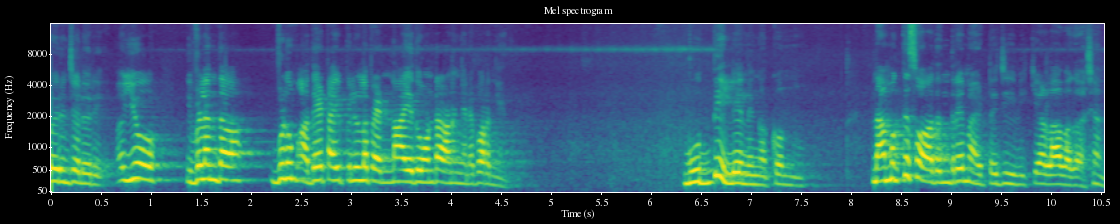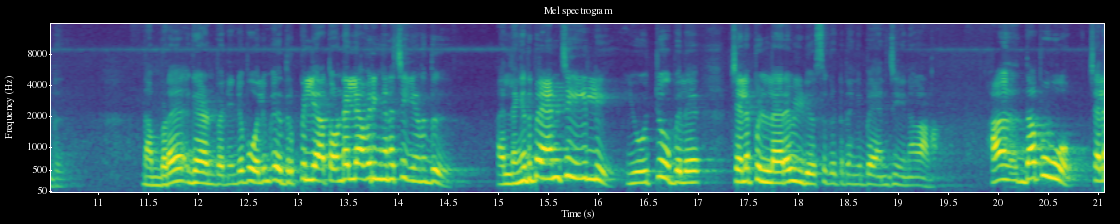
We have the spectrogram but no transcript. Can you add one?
വരു ചിലർ അയ്യോ ഇവളെന്താ? ഇവളും അതേ ടൈപ്പിലുള്ള പെണ്ണായതുകൊണ്ടാണ് ഇങ്ങനെ പറഞ്ഞത്. ബുദ്ധിയില്ലേ നിങ്ങൾക്കൊന്നും? നമുക്ക് സ്വാതന്ത്ര്യമായിട്ട് ജീവിക്കാനുള്ള അവകാശമുണ്ട്. നമ്മുടെ ഗവൺമെന്റിന്റെ പോലും എതിർപ്പില്ലാത്തതുകൊണ്ടല്ലേ അവരിങ്ങനെ ചെയ്യണത്? അല്ലെങ്കിൽ ഇത് ബാൻ ചെയ്യില്ലേ? യൂട്യൂബിൽ ചില പിള്ളേരെ വീഡിയോസ് കിട്ടണമെങ്കിൽ ബാൻ ചെയ്യണ കാണാം. ആ ഇതാ പോവും? ചില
